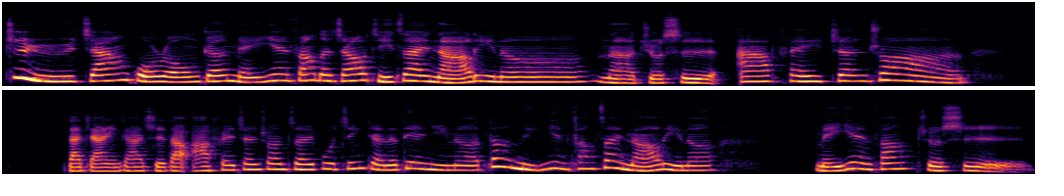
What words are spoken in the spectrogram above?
至于张国荣跟梅艳芳的交集在哪里呢？那就是《阿飞正传》。大家应该知道《阿飞正传》这一部经典的电影呢，但梅艳芳在哪里呢？梅艳芳就是。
